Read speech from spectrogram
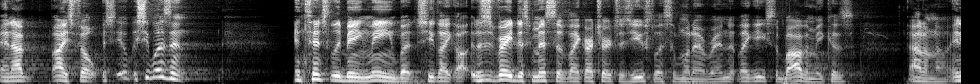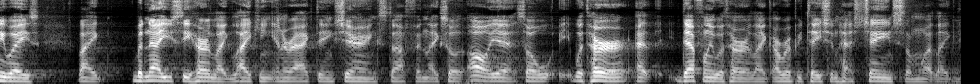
And I, I always felt she, wasn't intentionally being mean, but she like uh, it was just very dismissive. Like our church is useless and whatever, and like it used to bother me because I don't know. Anyways, like but now you see her like liking, interacting, sharing stuff, and like so. Oh yeah, so with her, definitely with her, like our reputation has changed somewhat. Like mm.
